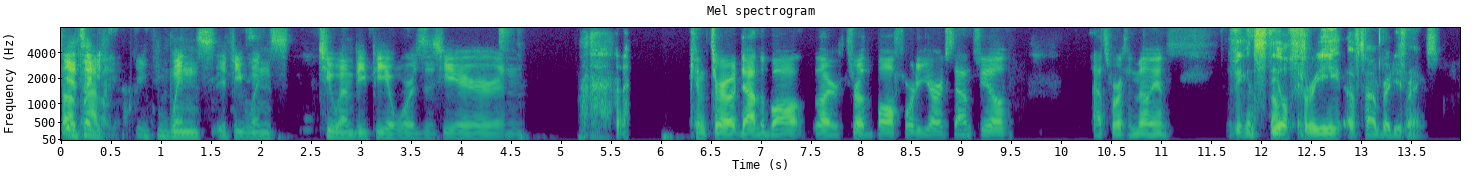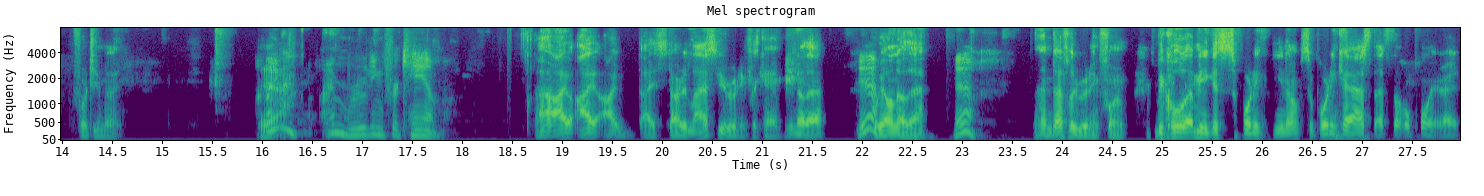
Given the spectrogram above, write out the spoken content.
Yeah, it's like if he wins if he wins two MVP awards this year, and don't know. can throw it down the ball or throw the ball forty yards downfield. That's worth a million. If he can steal three of Tom Brady's rings, 14 million. Yeah. I'm I'm rooting for Cam. I I I, I started last year rooting for Cam. You know that. Yeah, We all know that. Yeah. I'm definitely rooting for him. It'd be cool. I mean, he gets supporting, you know, supporting cast. That's the whole point, right?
